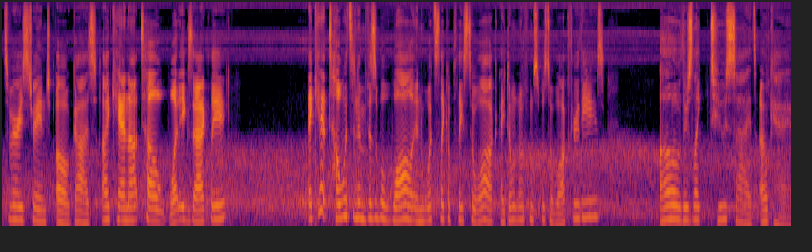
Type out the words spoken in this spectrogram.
It's very strange. Oh gosh, I cannot tell what exactly. I can't tell what's an invisible wall and what's like a place to walk. I don't know if I'm supposed to walk through these. Oh, there's like two sides. Okay.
